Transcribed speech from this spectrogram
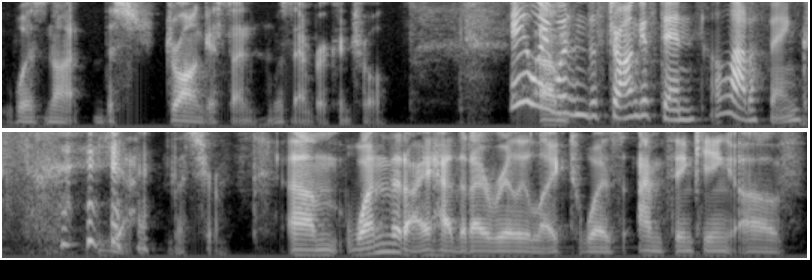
was not the strongest on was Ember control. AOA um, wasn't the strongest in a lot of things. yeah, that's true. Um, one that I had that I really liked was I'm thinking of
